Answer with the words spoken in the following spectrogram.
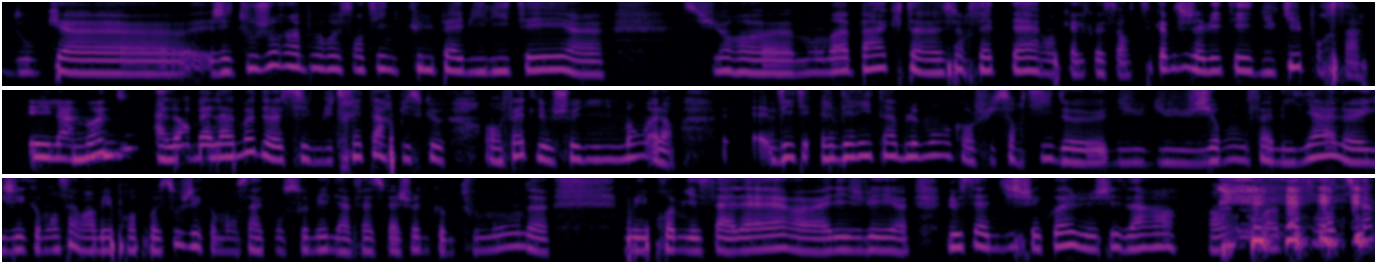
Donc euh, j'ai toujours un peu ressenti une culpabilité euh, sur euh, mon impact sur cette terre en quelque sorte. C'est comme si j'avais été éduquée pour ça. Et la mode? Alors bah la mode c'est venu très tard puisque en fait le cheminement alors véritablement quand je suis sortie de, du, du giron familial et que j'ai commencé à avoir mes propres sous, j'ai commencé à consommer de la fast fashion comme tout le monde, mes premiers salaires, allez je vais le samedi je fais quoi? Je vais chez Zara. Hein, on va pas se mentir.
